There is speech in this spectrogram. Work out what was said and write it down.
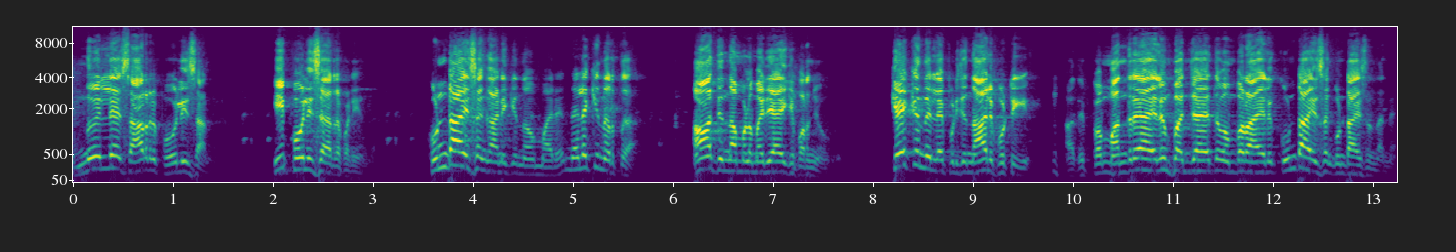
ഒന്നുമില്ലേ സാറൊരു പോലീസാണ്. ഈ പോലീസുകാരുടെ പണിയല്ല. കുണ്ടായുസം കാണിക്കുന്നവന്മാരെ നിലക്കി നിർത്തുക. ആദ്യം നമ്മൾ മര്യാദയ്ക്ക് പറഞ്ഞു നോക്കും. കേൾക്കുന്നില്ലേ? പിടിച്ച് നാല് പൊട്ടിക്കും അതിപ്പം മന്ത്രി ആയാലും പഞ്ചായത്ത് മെമ്പർ ആയാലും കുണ്ടായുസം കുണ്ടായുസം തന്നെ.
